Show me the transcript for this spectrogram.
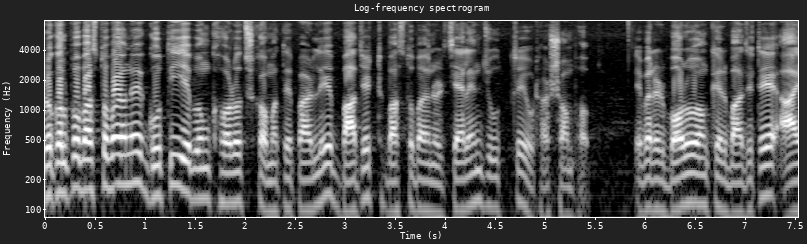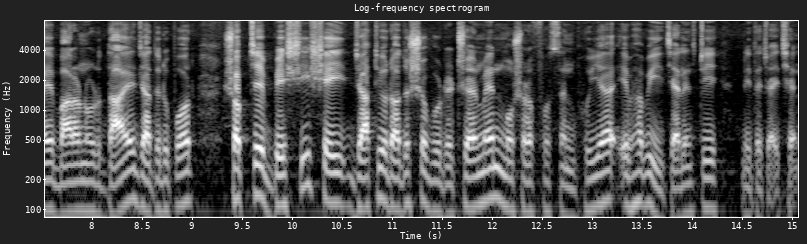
প্রকল্প বাস্তবায়নে গতি এবং খরচ কমাতে পারলে বাজেট বাস্তবায়নের চ্যালেঞ্জ উতরে ওঠা সম্ভব। এবারের বড় অঙ্কের বাজেটে আয় বাড়ানোর দায় যাদের উপর সবচেয়ে বেশি সেই জাতীয় রাজস্ব বোর্ডের চেয়ারম্যান মোশারফ হোসেন ভুইয়া এভাবেই চ্যালেঞ্জটি নিতে চাইছেন।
